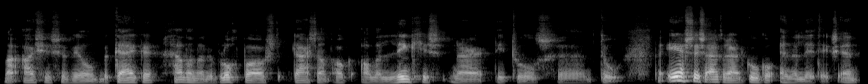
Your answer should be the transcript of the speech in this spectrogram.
maar als je ze wil bekijken, ga dan naar de blogpost. Daar staan ook alle linkjes naar die tools uh, toe. De eerste is uiteraard Google Analytics. En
